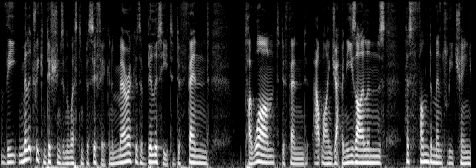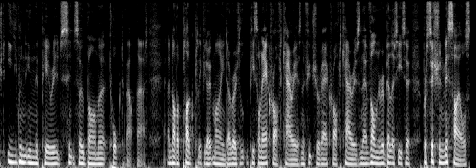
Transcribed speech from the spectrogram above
The military conditions in the Western Pacific and America's ability to defend Taiwan, to defend outlying Japanese islands, has fundamentally changed even in the period since Obama talked about that. Another plug, if you don't mind, I wrote a piece on aircraft carriers and the future of aircraft carriers and their vulnerability to precision missiles.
